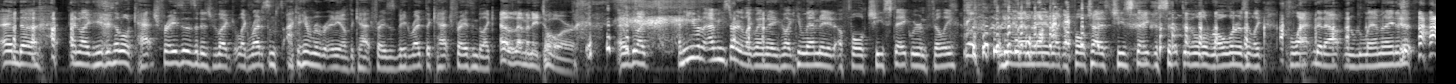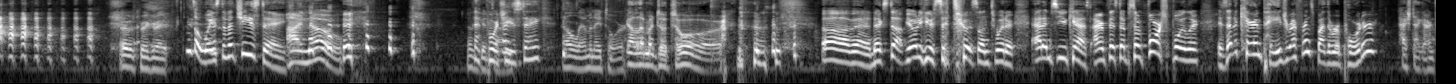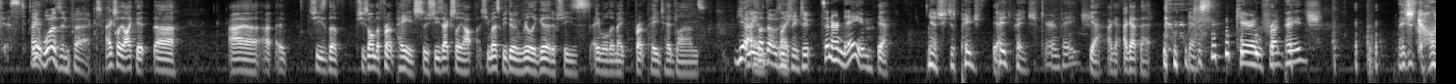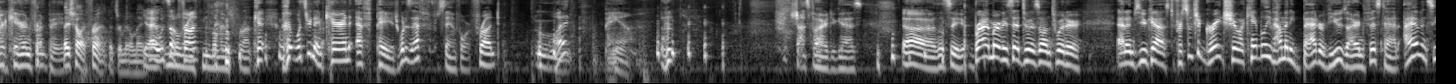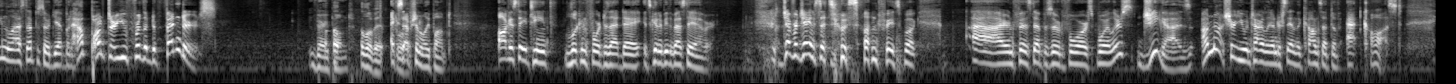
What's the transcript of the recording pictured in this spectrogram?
And uh, and like he just had little catchphrases and just be like like write some I can't remember any of the catchphrases, but he'd write the catchphrase and be like El Laminator, and it'd be like, and he even I mean he started like laminating like he laminated a full cheesesteak. We were in Philly, and he laminated like a full size cheesesteak, just sent it through the little rollers and like flattened it out and laminated it. It was pretty great. It's a waste of a cheesesteak. I know. That was a good Poor time. cheesesteak. El Laminator. Elementor. oh man! Next up, Yoda Hughes said to us on Twitter at MCUcast Iron Fist episode four spoiler. Is that a Karen Page reference by the reporter? Hashtag Iron Fist. It was, in fact. I actually like it. Uh, I, uh, I she's the she's on the front page, so she's actually she must be doing really good if she's able to make front page headlines. Yeah, I, I thought that was like- interesting too. It's in her name, Yeah, Yeah, she just page Yeah. page page. Karen Page. yeah, I got I got that. Yeah. Karen Front Page. They just call her Karen Front Page. they just call her front. That's her middle name. Hey, what's up, middle front? Name, middle name's front. What's your name? Karen F. Page. What does F stand for? Front. What? Bam. Shots fired, you guys. Uh, let's see. Brian Murphy said to us on Twitter at MCUcast, For such a great show, I can't believe how many bad reviews Iron Fist had. I haven't seen the last episode yet, but how pumped are you for the Defenders? Very pumped. a little bit. a little bit. Exceptionally pumped. August 18th, looking forward to that day. It's going to be the best day ever. Jeffrey James said to us on Facebook, Ah, Iron Fist episode 4 spoilers. Gee, guys, I'm not sure you entirely understand the concept of at cost.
